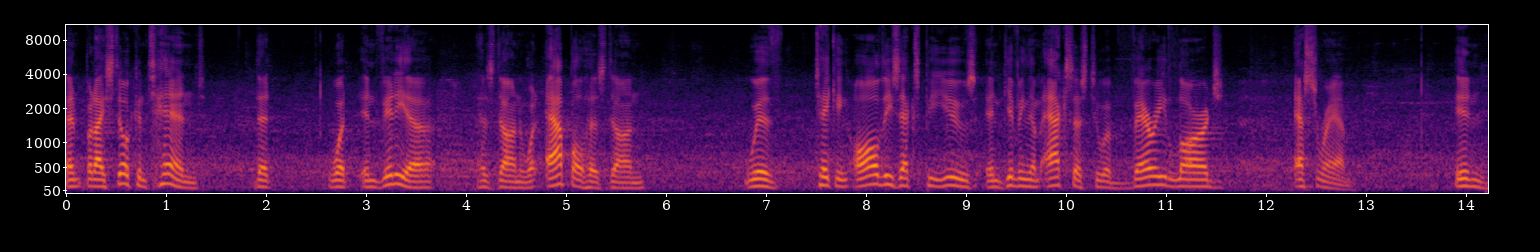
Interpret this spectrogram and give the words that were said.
And, but I still contend that what NVIDIA has done, what Apple has done with taking all these XPUs and giving them access to a very large SRAM in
